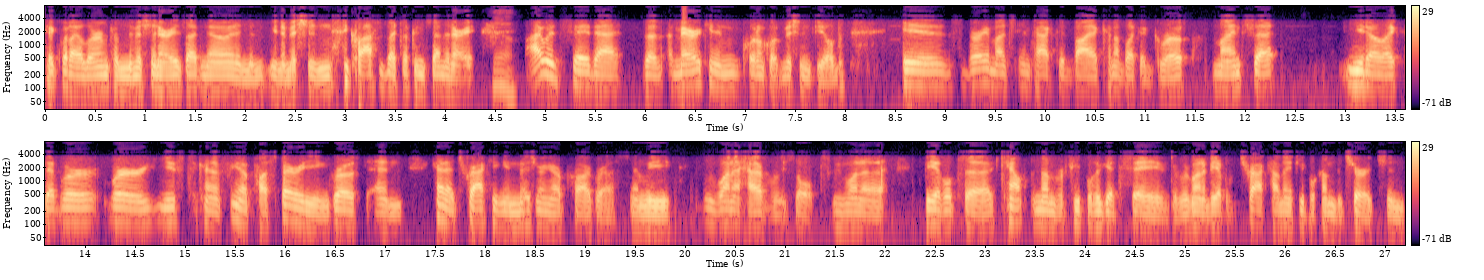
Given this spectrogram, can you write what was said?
take what I learned from the missionaries I've known and the, you know, mission classes I took in seminary. Yeah. I would say that the American quote unquote mission field is very much impacted by a kind of like a growth mindset. You know, like that we're, we're used to kind of, you know, prosperity and growth and kind of tracking and measuring our progress. And we, we want to have results. We want to be able to count the number of people who get saved, or we want to be able to track how many people come to church. And,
